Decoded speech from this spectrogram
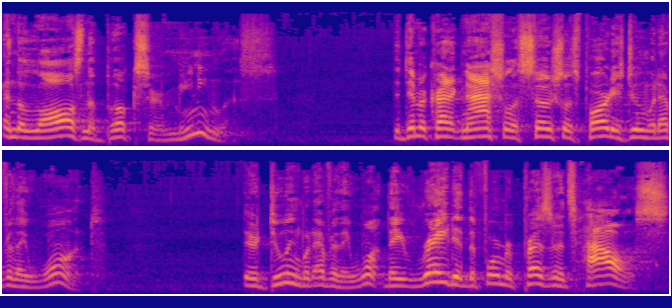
And the laws and the books are meaningless. The Democratic Nationalist Socialist Party is doing whatever they want. They're doing whatever they want. They raided the former president's house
